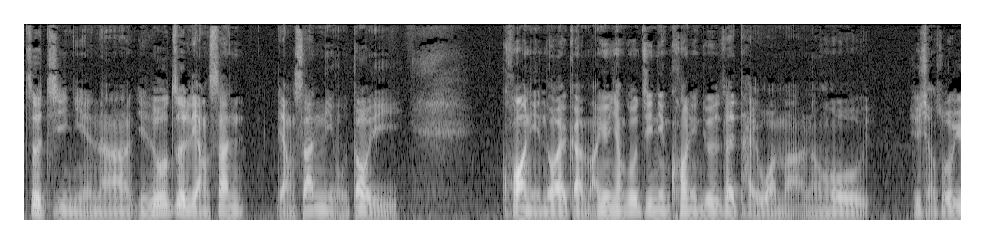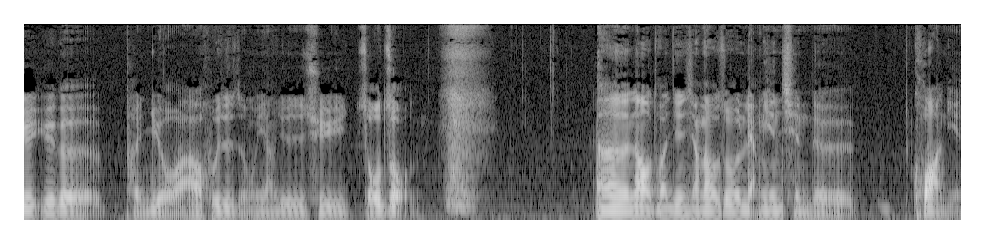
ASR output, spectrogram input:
这几年啊，也就说这两三两三年，我到底跨年都在干嘛？因为想说今年跨年就是在台湾嘛，然后就想说约约个朋友啊，或者怎么样，就是去走走。呃，那我突然间想到说，两年前的跨年，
